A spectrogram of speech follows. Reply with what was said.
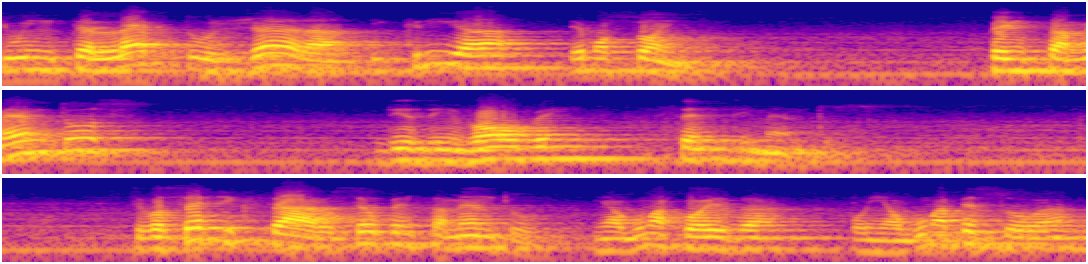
que o intelecto gera e cria emoções. Pensamentos desenvolvem sentimentos. Se você fixar o seu pensamento em alguma coisa ou em alguma pessoa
